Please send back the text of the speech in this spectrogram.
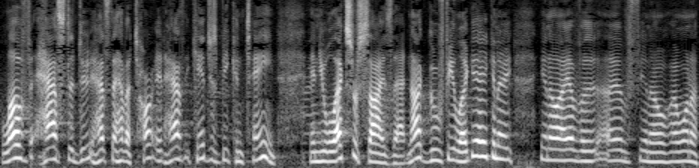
love has to do has to have a tar- It has it can't just be contained, and you will exercise that. Not goofy like, hey, can I, you know, I have a, I have, you know, I want to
